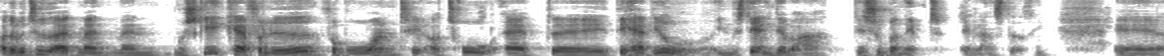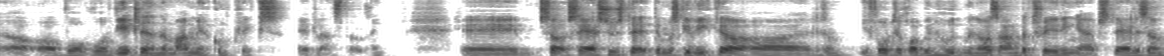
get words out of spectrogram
Og det betyder, at man, man måske kan forlede forbrugeren til at tro, at øh, det her det er jo investering, det er bare det er super nemt et eller andet sted. Ikke? Øh, og, og hvor, hvor virkeligheden er meget mere kompleks et eller andet sted. Ikke? Øh, så, så jeg synes, det, det er måske vigtigt at, at ligesom, i forhold til Robinhood, men også andre trading apps, det er ligesom,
